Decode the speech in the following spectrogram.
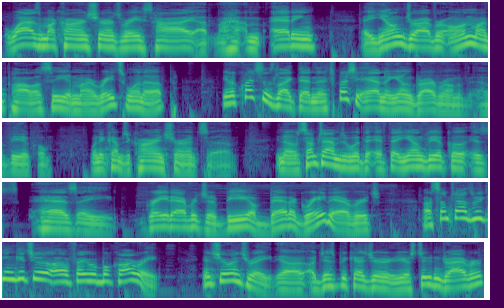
why is my car insurance rates high? I, I'm adding a young driver on my policy and my rates went up. You know, questions like that, and especially adding a young driver on a, a vehicle when it comes to car insurance. Uh, you know, sometimes with the, if that young vehicle is has a grade average, a B or better grade average, uh, sometimes we can get you a favorable car rate, insurance rate, uh, just because you're you're a student driver.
